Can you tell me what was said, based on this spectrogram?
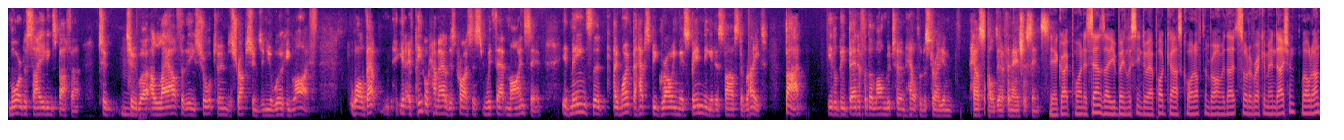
more of a savings buffer to mm. to uh, allow for these short-term disruptions in your working life. While that, you know, if people come out of this crisis with that mindset, it means that they won't perhaps be growing their spending at as fast a rate, but it'll be better for the longer term health of Australian households in a financial sense. Yeah, great point. It sounds like you've been listening to our podcast quite often, Brian, with that sort of recommendation. Well done.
